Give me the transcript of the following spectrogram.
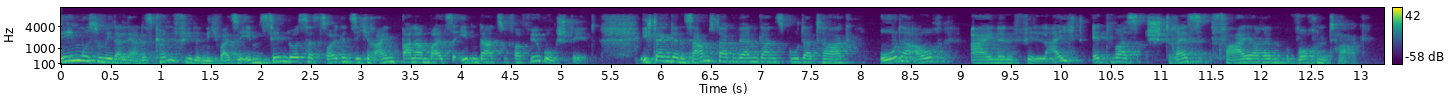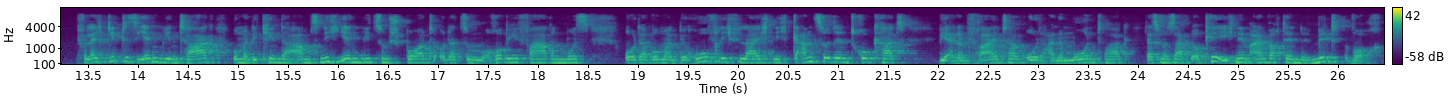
den muss man wieder lernen. Das können viele nicht, weil sie eben sinnlos das Zeug in sich reinballern, weil es eben da zur Verfügung steht. Ich denke, ein Samstag wäre ein ganz guter Tag oder auch einen vielleicht etwas stressfreieren Wochentag. Vielleicht gibt es irgendwie einen Tag, wo man die Kinder abends nicht irgendwie zum Sport oder zum Hobby fahren muss oder wo man beruflich vielleicht nicht ganz so den Druck hat wie an einem Freitag oder an einem Montag, dass man sagt, okay, ich nehme einfach den Mittwoch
